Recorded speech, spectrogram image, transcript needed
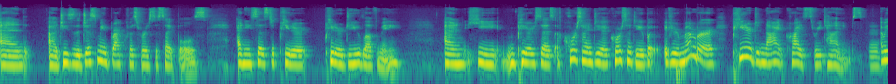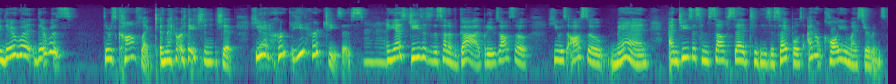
and uh, Jesus had just made breakfast for his disciples, and he says to Peter, "Peter, do you love me?" And he Peter says, "Of course I do. Of course I do." But if you remember, Peter denied Christ three times. I mean, there was there was there was conflict in that relationship. He had hurt he had hurt Jesus. Mm-hmm. And yes, Jesus is the son of God, but he was also he was also man, and Jesus himself said to his disciples, "I don't call you my servants.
